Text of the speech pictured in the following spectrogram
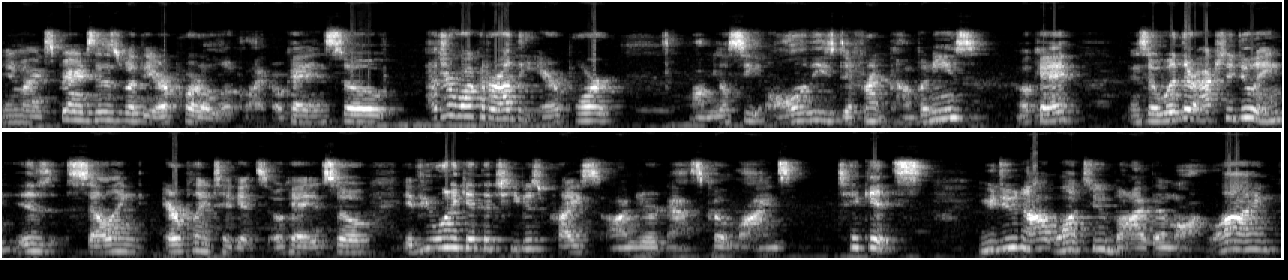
in my experience, this is what the airport will look like, okay? And so as you're walking around the airport, um, you'll see all of these different companies, okay? And so what they're actually doing is selling airplane tickets, okay? And so if you want to get the cheapest price on your Nazca Lines tickets, you do not want to buy them online.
